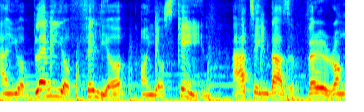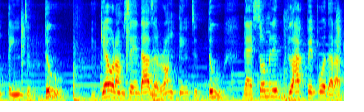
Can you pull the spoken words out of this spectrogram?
and you're blaming your failure on your skin, I think that's a very wrong thing to do. You get what I'm saying? That's a wrong thing to do. There's so many black people that are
